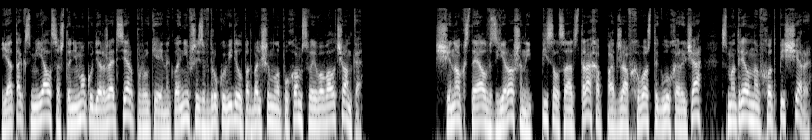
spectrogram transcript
Я так смеялся, что не мог удержать серп в руке и, наклонившись, вдруг увидел под большим лопухом своего волчонка. Щенок стоял взъерошенный, писался от страха, поджав хвост и глухо рыча, смотрел на вход пещеры.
